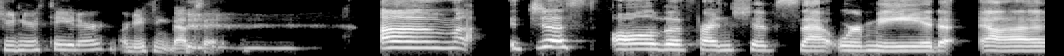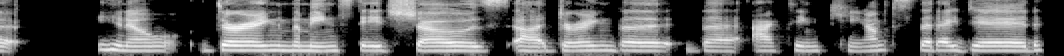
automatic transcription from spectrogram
junior theater or do you think that's it? Um just all the friendships that were made uh you know during the main stage shows uh, during the the acting camps that i did.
